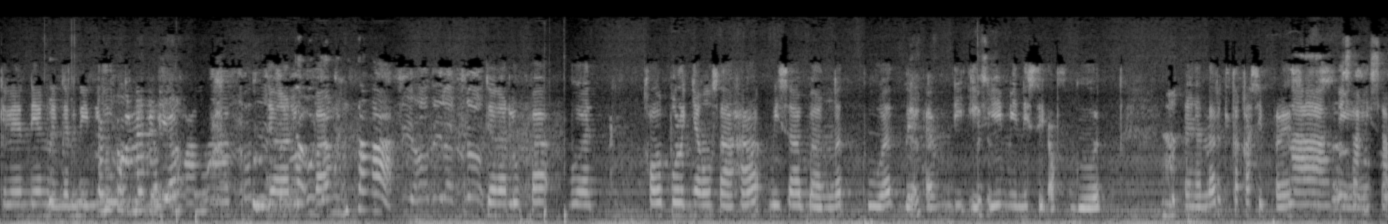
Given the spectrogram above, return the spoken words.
Kalian yang dengerin ini kan jangan lupa. jangan lupa buat kalau punya usaha bisa banget buat BM di IG Ministry of Good. Nah ntar kita kasih price nah nih. bisa bisa.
